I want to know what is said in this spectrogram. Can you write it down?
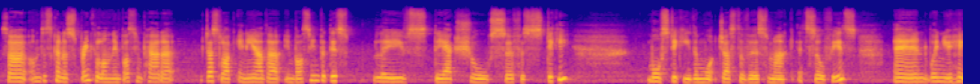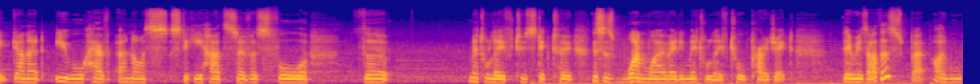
So I'm just going to sprinkle on the embossing powder just like any other embossing, but this leaves the actual surface sticky, more sticky than what just the Versamark itself is and when you heat gun it you will have a nice sticky hard surface for the metal leaf to stick to. This is one way of adding metal leaf to a project. There is others but I will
